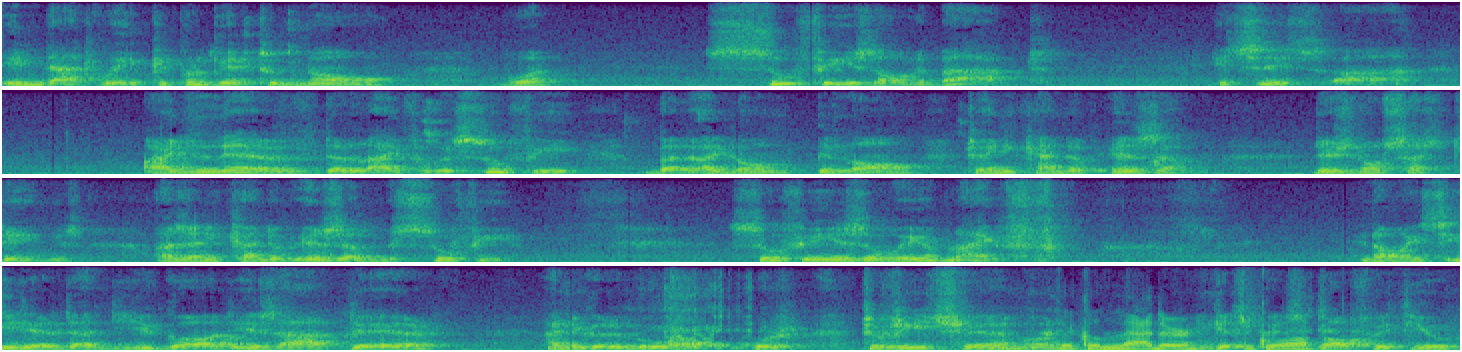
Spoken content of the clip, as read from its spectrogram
in that way, people get to know what Sufi is all about. It's, it's uh, I live the life of a Sufi, but I don't belong to any kind of ism. There's no such things as any kind of ism with Sufi. Sufi is a way of life. You know, it's either that you, God is out there and you got to go up for, to reach him. Or Take a ladder. He gets pissed off with you.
